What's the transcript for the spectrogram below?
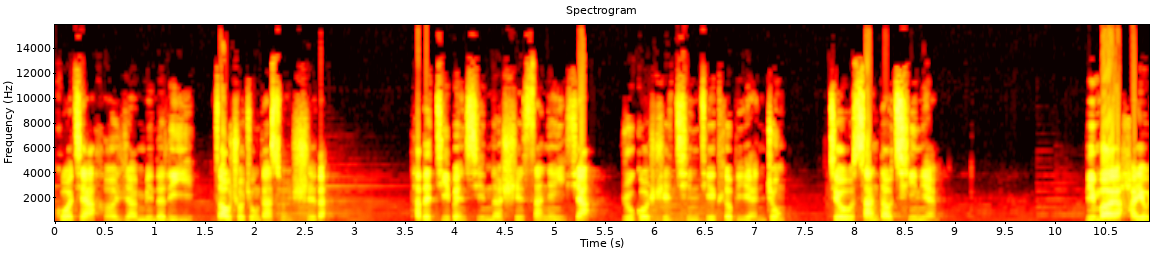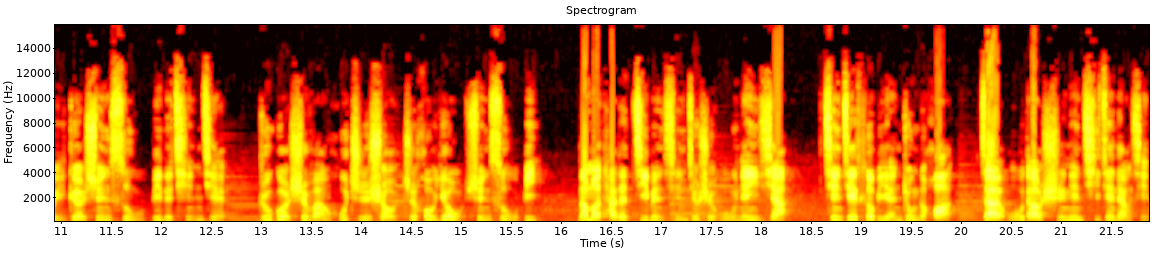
国家和人民的利益遭受重大损失的。它的基本刑呢是三年以下，如果是情节特别严重，就三到七年。另外还有一个徇私舞弊的情节。如果是玩忽职守之后又徇私舞弊，那么他的基本刑就是五年以下，情节特别严重的话，在五到十年期间量刑。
